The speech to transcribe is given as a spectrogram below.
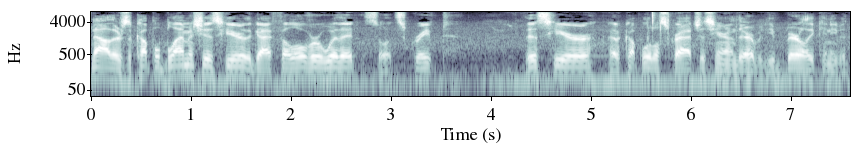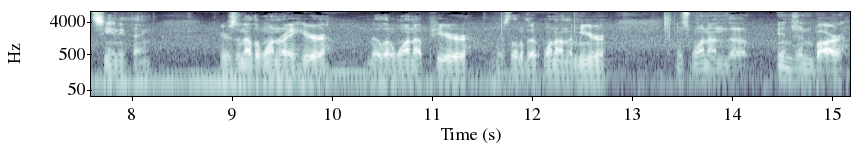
Now there's a couple blemishes here. The guy fell over with it, so it scraped this here. Got a couple little scratches here and there, but you barely can even see anything. Here's another one right here. Another one up here. There's a little bit one on the mirror. There's one on the engine bar.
